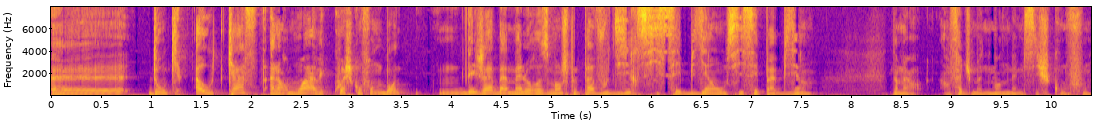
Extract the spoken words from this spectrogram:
Euh, donc Outcast, alors moi avec quoi je confonds? Bon, déjà, bah, malheureusement, je peux pas vous dire si c'est bien ou si c'est pas bien. Non mais en fait, je me demande même si je confonds.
